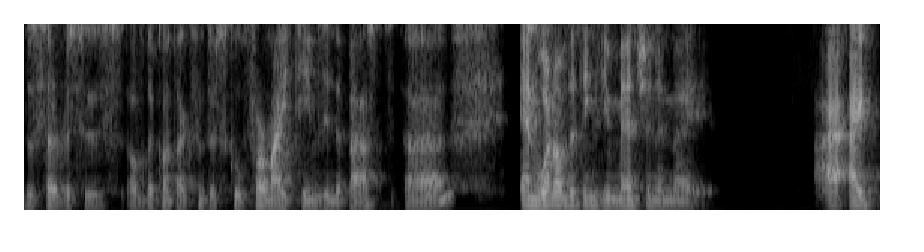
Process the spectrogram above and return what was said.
the services of the contact center school for my teams in the past. Uh, mm-hmm. And one of the things you mentioned, and I, I, I,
